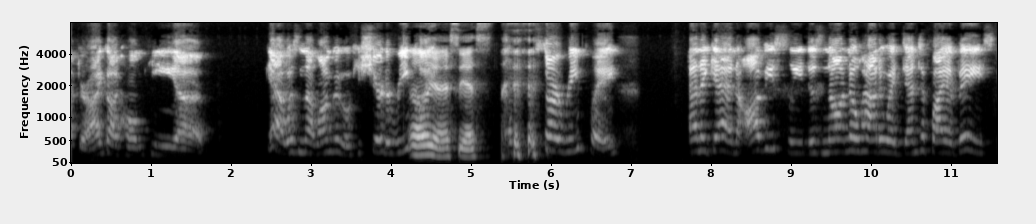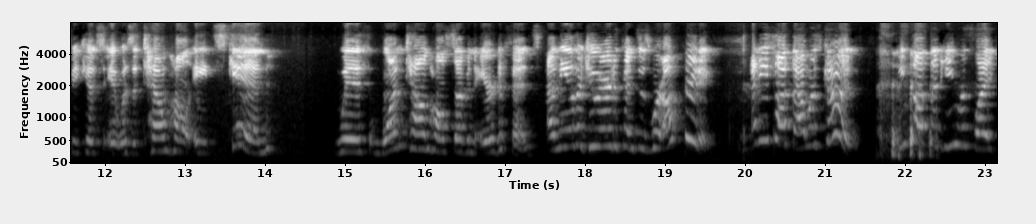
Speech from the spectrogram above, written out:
after I got home. He uh yeah, it wasn't that long ago. He shared a replay, oh yes, yes. a star replay, and again, obviously does not know how to identify a base because it was a Town Hall Eight skin with one Town Hall Seven air defense, and the other two air defenses were upgrading, and he thought that was good. He thought that he was like.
